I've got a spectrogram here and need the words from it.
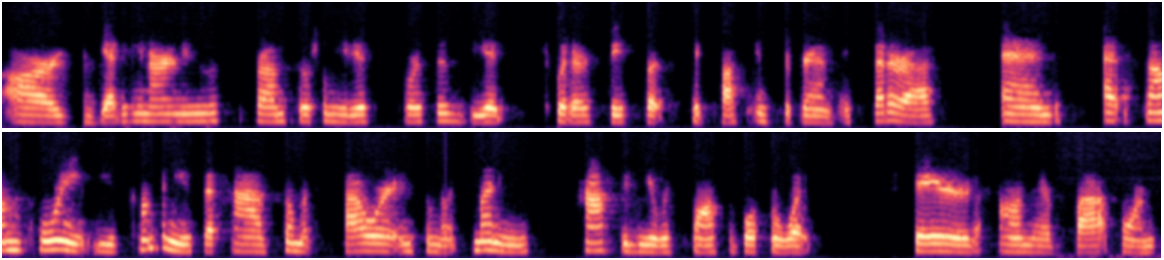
are getting our news from social media sources, be it Twitter, Facebook, TikTok, Instagram, etc. And at some point, these companies that have so much power and so much money have to be responsible for what's shared on their platforms.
